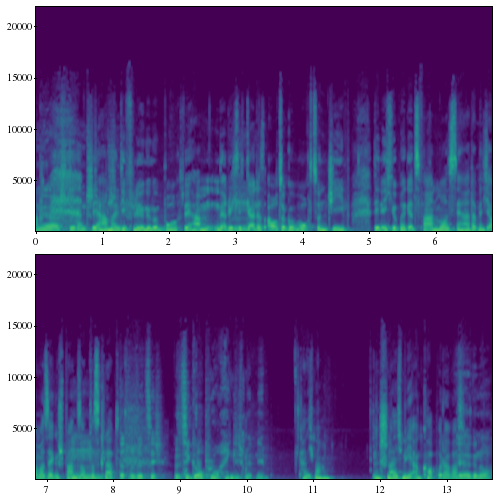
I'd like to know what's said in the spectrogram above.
Ja, stimmt. Wir stimmt, haben halt die stimmt. Flüge gebucht, wir haben ein richtig geiles Auto gebucht, so ein Jeep, den ich übrigens fahren muss. Ja, da bin ich auch mal sehr gespannt, ob das klappt. Das wird witzig. Willst du die GoPro eigentlich mitnehmen? Kann ich machen. Dann schneide ich mir die am Kopf oder was? Ja, genau.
